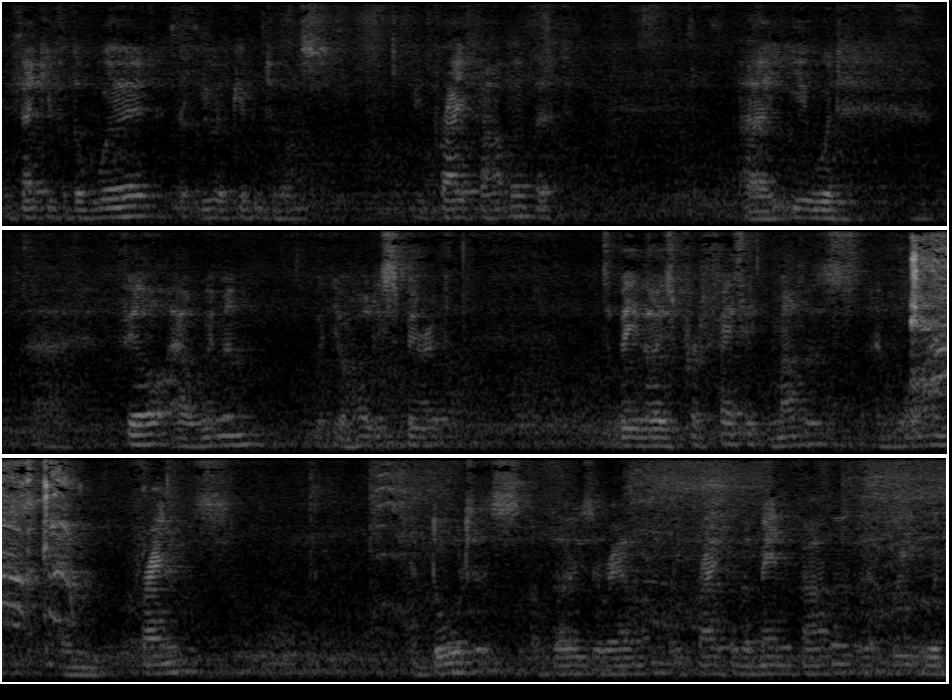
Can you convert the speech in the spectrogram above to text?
We thank you for the word that you have given to us. We pray, Father, that uh, you would uh, fill our women with your Holy Spirit to be those prophetic mothers and wives and friends and daughters of those around them. We pray for the men, Father, that we would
